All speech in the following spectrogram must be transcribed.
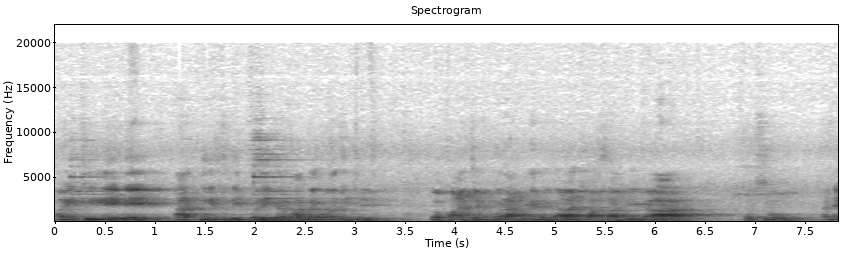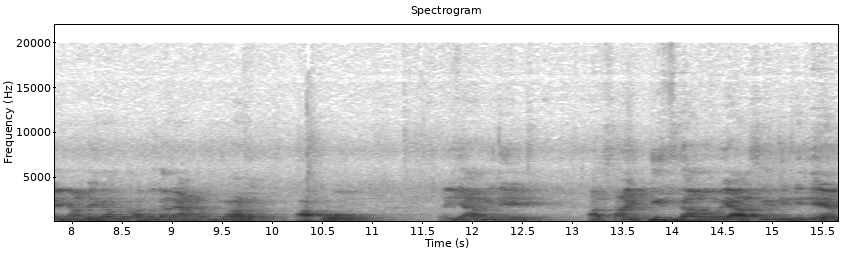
અહીંથી લઈને આ તીર્થની પરિક્રમા કરવાની છે. તો પાંચમ પર આપણે બધા જ પાસા ભેગા થશું. અને ગામે ગામના બધાને આમંત્રણ આપો. અહીંયા આવીને આ સાંઈ તીર્થ ધામ હવે આ શિરડીની જેમ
